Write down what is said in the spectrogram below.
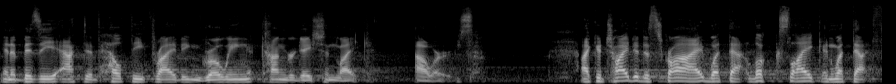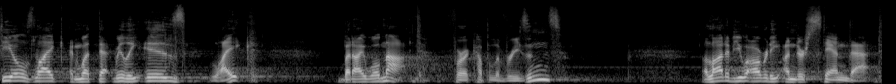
in a busy, active, healthy, thriving, growing congregation like ours. I could try to describe what that looks like and what that feels like and what that really is like, but I will not for a couple of reasons. A lot of you already understand that,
